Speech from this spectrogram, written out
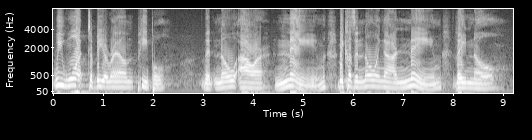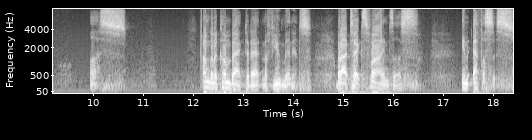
We want to be around people that know our name because in knowing our name, they know us. I'm going to come back to that in a few minutes. But our text finds us in Ephesus.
